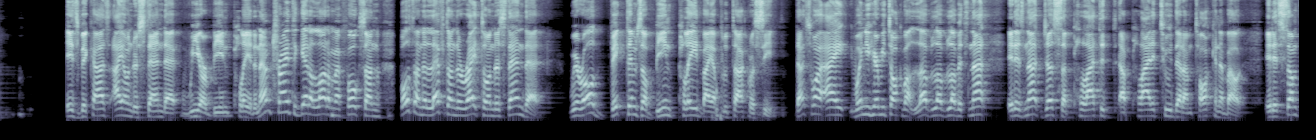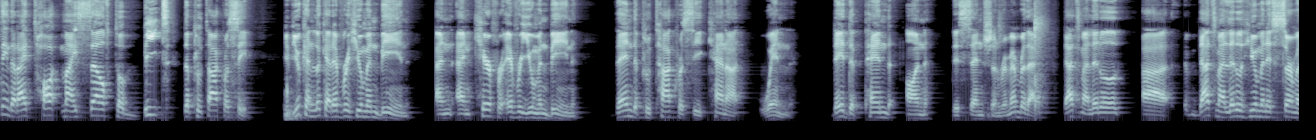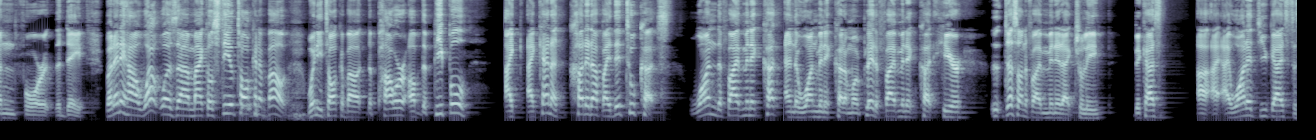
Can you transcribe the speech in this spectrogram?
it's because I understand that we are being played. And I'm trying to get a lot of my folks on both on the left and the right to understand that we're all victims of being played by a plutocracy. That's why I, when you hear me talk about love, love, love, it's not, it is not just a, platit- a platitude that I'm talking about. It is something that I taught myself to beat the plutocracy. If you can look at every human being and, and care for every human being, then the plutocracy cannot win. They depend on dissension. Remember that. That's my little uh, that's my little humanist sermon for the day. But anyhow, what was uh, Michael Steele talking about when he talked about the power of the people? I, I kind of cut it up. I did two cuts. One, the five minute cut and the one minute cut. I'm going to play the five minute cut here, just on the five minute actually, because uh, I, I wanted you guys to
